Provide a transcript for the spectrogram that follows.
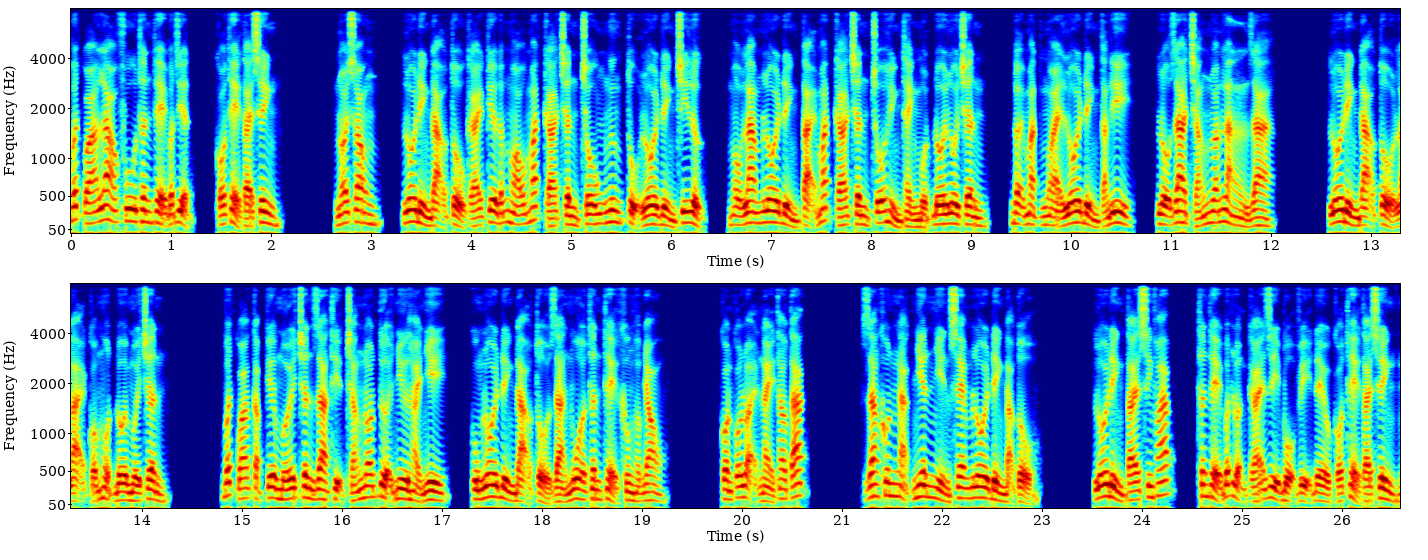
bất quá lão phu thân thể bất diệt, có thể tái sinh. Nói xong, lôi đình đạo tổ cái kia đấm máu mắt cá chân chỗ ngưng tụ lôi đỉnh chi lực, màu lam lôi đỉnh tại mắt cá chân chỗ hình thành một đôi lôi chân, đợi mặt ngoài lôi đỉnh tán đi, lộ ra trắng đoán làn ra lôi đình đạo tổ lại có một đôi mới chân. Bất quá cặp kia mới chân da thịt trắng non tựa như hải nhi, cùng lôi đình đạo tổ giàn mua thân thể không hợp nhau. Còn có loại này thao tác. Giang khôn ngạc nhiên nhìn xem lôi đình đạo tổ. Lôi đình tái sinh pháp, thân thể bất luận cái gì bộ vị đều có thể tái sinh.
